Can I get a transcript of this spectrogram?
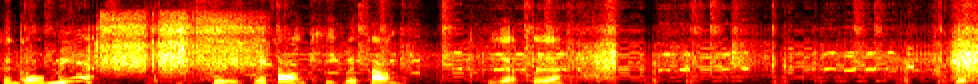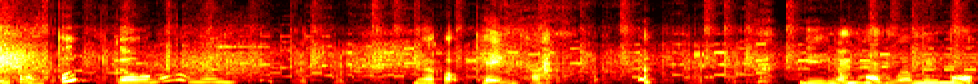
กระโดดเนี่ยขีดไว้ก่อนขีดไว้ก่อนเผื่อเผื่อเดี๋ยวไปก่อนปุ๊บโดนแล้วนึงแล้วก็เพลงค่ะยิงน้ำหอมก็ไม่หมด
